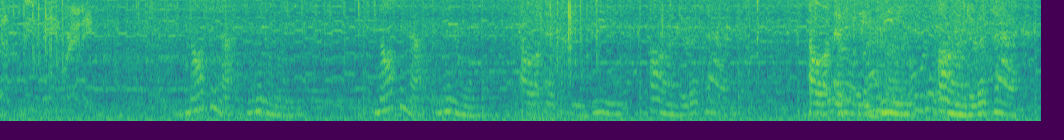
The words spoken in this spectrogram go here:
SCV ready. Not enough minerals. Not enough minerals. Our SCVs are under attack. Our SCVs are under attack.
